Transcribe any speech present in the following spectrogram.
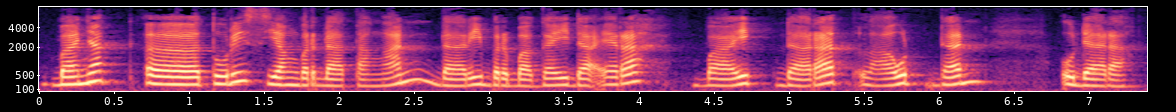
Banyak e, turis yang berdatangan dari berbagai daerah, baik darat, laut, dan udara.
